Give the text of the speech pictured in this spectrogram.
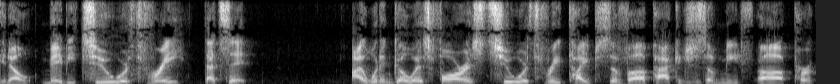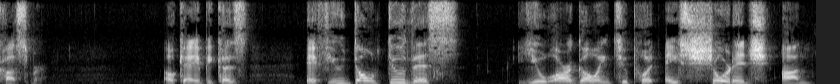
You know, maybe two or three, that's it. I wouldn't go as far as two or three types of uh, packages of meat uh, per customer. Okay? Because if you don't do this, you are going to put a shortage on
